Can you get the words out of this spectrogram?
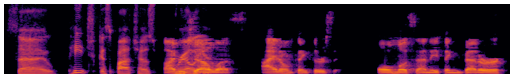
so peach gazpacho is I'm brilliant. jealous. I don't think there's almost anything better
